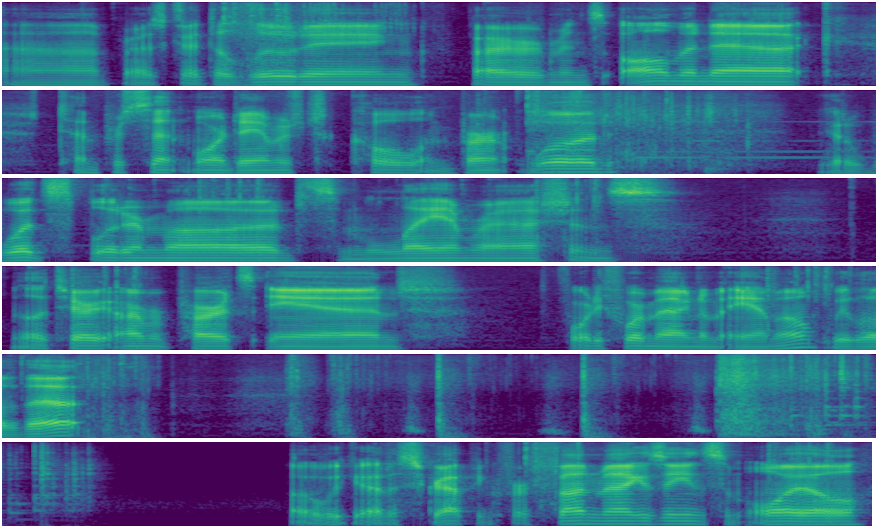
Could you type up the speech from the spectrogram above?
Uh, Browse Guide to Looting, Fireman's Almanac, 10% more damage to coal and burnt wood. We got a wood splitter mod, some lamb rations, military armor parts, and 44 magnum ammo. We love that. Oh, we got a scrapping for fun magazine, some oil,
